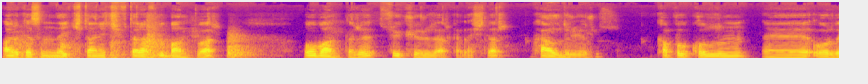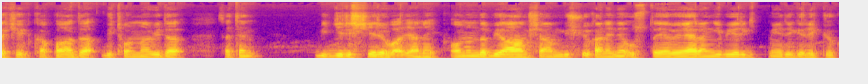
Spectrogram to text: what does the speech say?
Arkasında iki tane çift taraflı bant var. O bantları söküyoruz arkadaşlar. Kaldırıyoruz. Kapı kolunun e, oradaki kapağı da bir tornavida zaten bir giriş yeri var. Yani onun da bir ahım şahım bir şey yok. Hani ne ustaya veya herhangi bir yere gitmeye de gerek yok.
